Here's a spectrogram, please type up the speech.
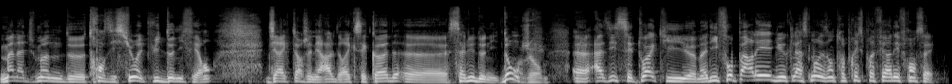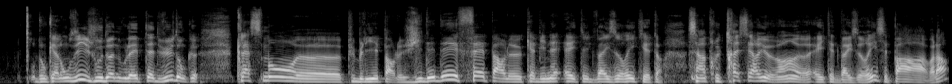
management de transition, et puis Denis Ferrand, directeur général de Rexecode. Euh, salut Denis. Donc, Bonjour. Aziz, c'est toi qui m'a dit il faut parler du classement des entreprises préférées des Français. Donc allons-y, je vous donne, vous l'avez peut-être vu, donc classement publié par le JDD, fait par le cabinet 8 Advisory, qui est un, c'est un truc très sérieux, hein, 8 Advisory, c'est pas, voilà.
